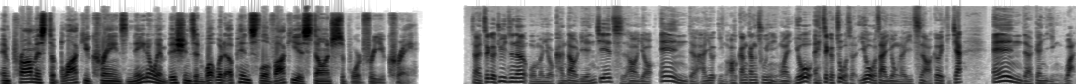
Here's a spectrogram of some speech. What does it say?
and promised to block Ukraine's NATO ambitions in what would upend Slovakia's staunch support for Ukraine. 在这个句子呢，我们有看到连接词哈，有 and 还有 in 哦，刚刚出现 in what 又哎，这个作者又再用了一次啊，各位底下 and 跟 in what，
